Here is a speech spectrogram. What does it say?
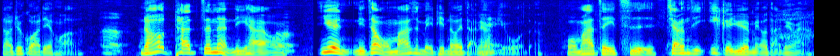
然后就挂电话了。嗯然后他真的很厉害哦，嗯因为你知道我妈是每天都会打电话给我的，我妈这一次将近一个月没有打电话，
